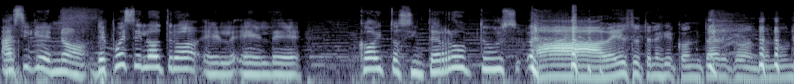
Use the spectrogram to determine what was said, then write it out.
Así que no. Después el otro, el, el de coitos interruptus. Ah, a ver, eso tenés que contar con, con un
